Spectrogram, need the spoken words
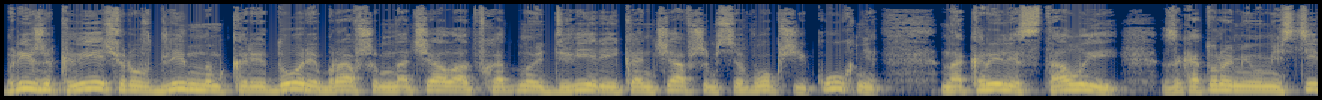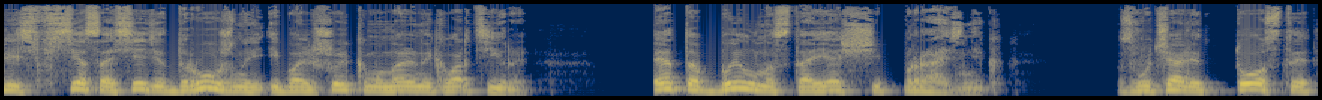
Ближе к вечеру в длинном коридоре, бравшем начало от входной двери и кончавшемся в общей кухне, накрыли столы, за которыми уместились все соседи дружной и большой коммунальной квартиры. Это был настоящий праздник. Звучали тосты,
